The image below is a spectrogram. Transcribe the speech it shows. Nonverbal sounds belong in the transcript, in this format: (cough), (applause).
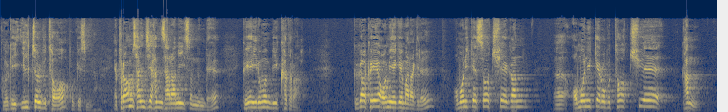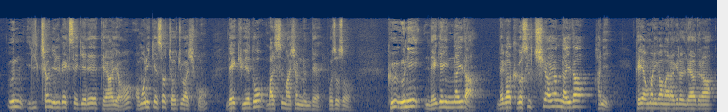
여기 1절부터 보겠습니다. 에프라임 산지 한 사람이 있었는데 그의 이름은 미카더라. 그가 그의 어미에게 말하기를 어머니께서 취해간 어머니께로부터 취해간 은 1100세겔에 대하여 어머니께서 저주하시고 내 귀에도 말씀하셨는데 보소서. 그 은이 내게 있나이다. 내가 그것을 취하였나이다 하니 그의 어머니가 말하기를 내 아들아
